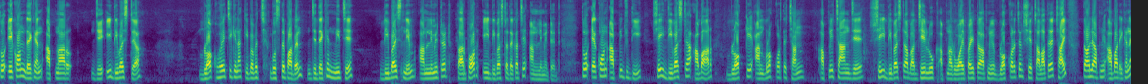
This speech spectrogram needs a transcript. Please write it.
তো এখন দেখেন আপনার যে এই ডিভাইসটা ব্লক হয়েছে কিনা কীভাবে বুঝতে পারবেন? যে দেখেন নিচে ডিভাইস নেম আনলিমিটেড তারপর এই ডিভাইসটা দেখাচ্ছে আনলিমিটেড তো এখন আপনি যদি সেই ডিভাইসটা আবার ব্লককে আনব্লক করতে চান আপনি চান যে সেই ডিভাইসটা বা যে লোক আপনার ওয়াইফাইটা আপনি ব্লক করেছেন, সে চালাতে চায়, তাহলে আপনি আবার এখানে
